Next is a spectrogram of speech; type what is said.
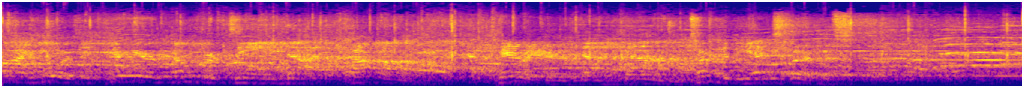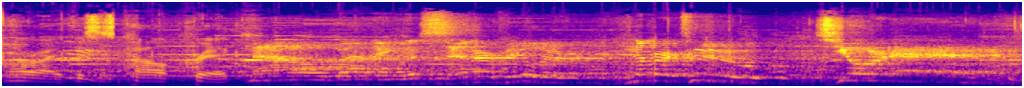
Find yours at carriercomfortteam.com. Carrier.com. Turn to the experts. All right, this is Kyle Crick. Now batting the center fielder, number two, Jordan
